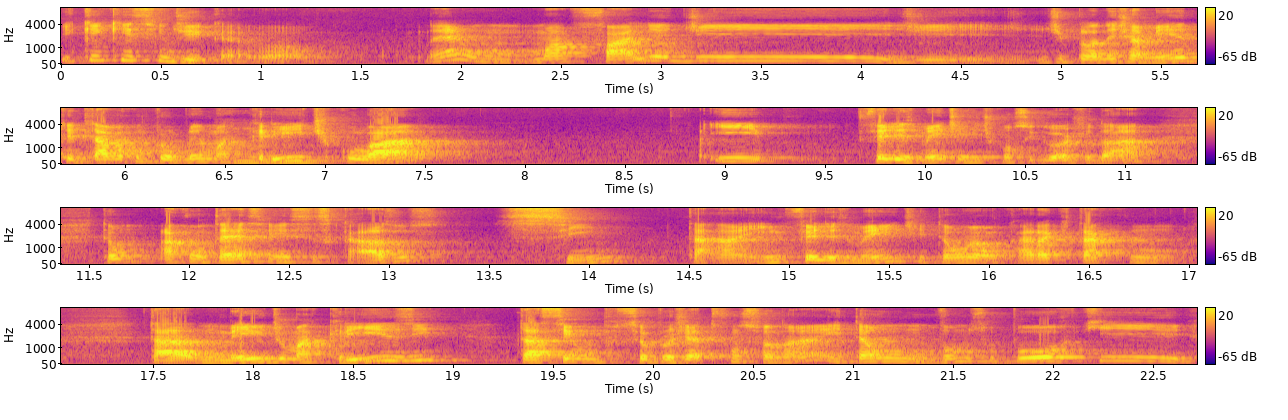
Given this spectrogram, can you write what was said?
e o que, que isso indica? Né, uma falha de, de, de planejamento, ele estava com um problema uhum. crítico lá e felizmente a gente conseguiu ajudar. Então acontecem esses casos, sim, tá? Infelizmente, então é um cara que está com tá no meio de uma crise, está sem o seu projeto funcionar. Então, vamos supor que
